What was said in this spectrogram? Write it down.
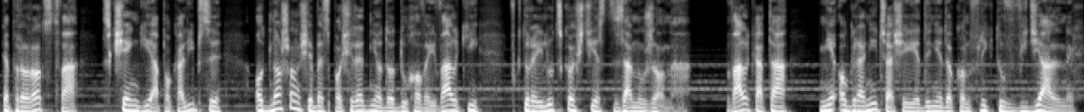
Te proroctwa z Księgi Apokalipsy odnoszą się bezpośrednio do duchowej walki, w której ludzkość jest zanurzona. Walka ta nie ogranicza się jedynie do konfliktów widzialnych,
